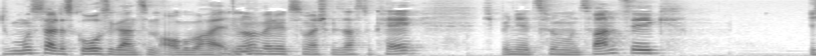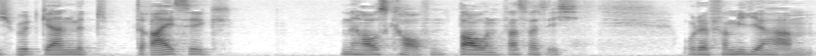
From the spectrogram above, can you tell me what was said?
du musst halt das große Ganze im Auge behalten. Mhm. Ne? Wenn du jetzt zum Beispiel sagst, okay, ich bin jetzt 25, ich würde gern mit 30 ein Haus kaufen, bauen, was weiß ich, oder Familie haben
